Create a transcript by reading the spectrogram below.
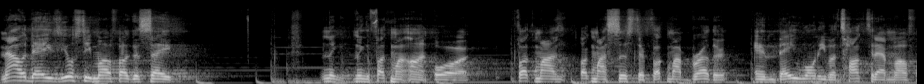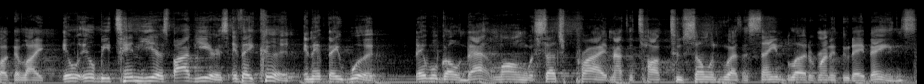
nowadays, you'll see motherfuckers say, nigga, nigga, fuck my aunt, or fuck my fuck my sister, fuck my brother, and they won't even talk to that motherfucker. Like it'll it'll be 10 years, five years, if they could, and if they would they will go that long with such pride not to talk to someone who has the same blood running through their veins.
